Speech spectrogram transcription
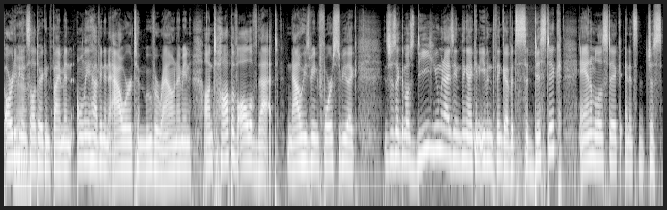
already being in solitary confinement, only having an hour to move around. I mean, on top of all of that, now he's being forced to be like. It's just like the most dehumanizing thing I can even think of. It's sadistic, animalistic, and it's just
